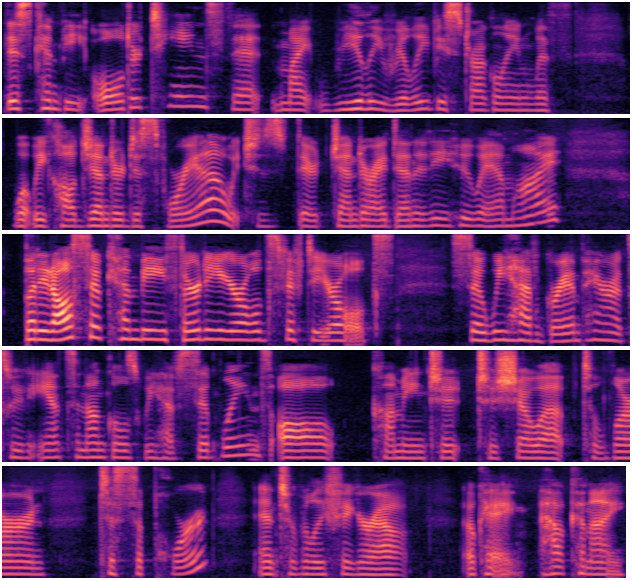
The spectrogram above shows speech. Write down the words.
This can be older teens that might really, really be struggling with what we call gender dysphoria, which is their gender identity. Who am I? But it also can be 30 year olds, 50 year olds. So we have grandparents, we have aunts and uncles, we have siblings all coming to, to show up, to learn, to support, and to really figure out okay, how can I,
